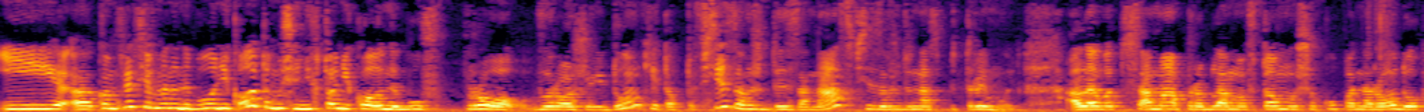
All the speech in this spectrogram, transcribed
І е, конфліктів в мене не було ніколи, тому що ніхто ніколи не був про ворожої думки. Тобто всі завжди за нас, всі завжди нас підтримують. Але от сама проблема в тому, що купа народу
